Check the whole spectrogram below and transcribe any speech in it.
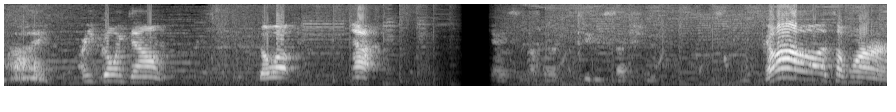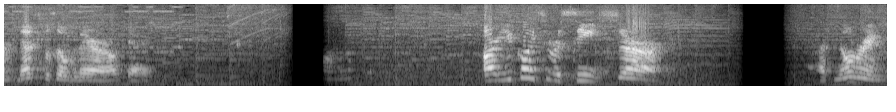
Why are you going down? Go up. Ah. Okay, it's another 2D section. Oh, it's a worm! That's what's over there, okay. Are you going to recede, sir? I have no rings.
